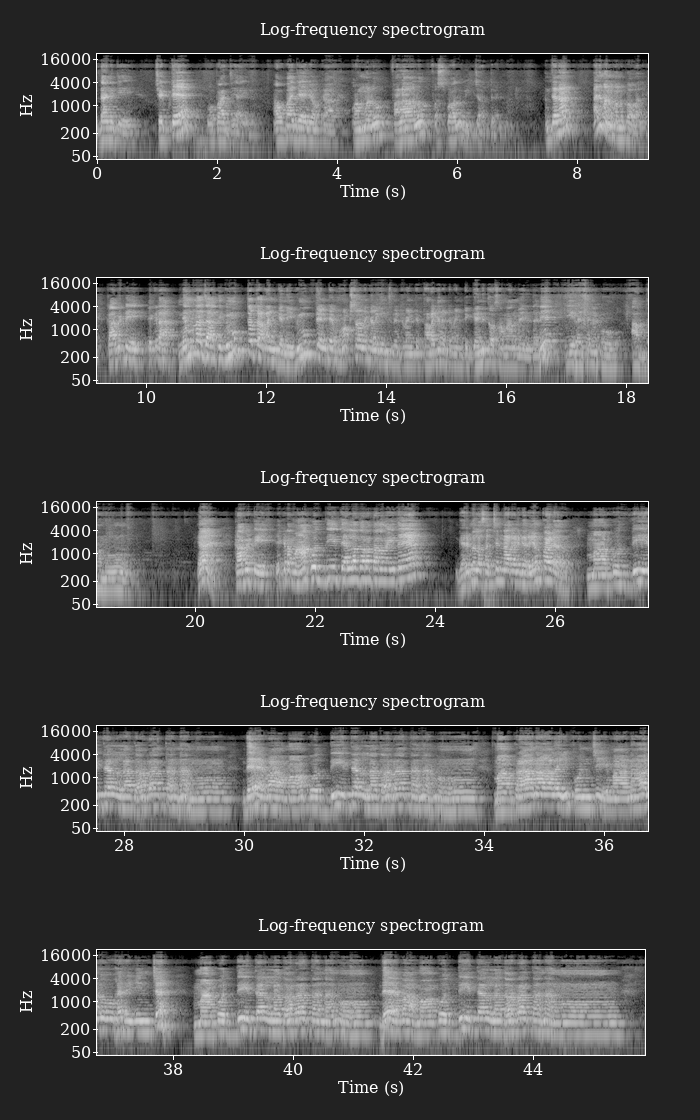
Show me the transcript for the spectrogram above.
దానికి చెట్టే ఉపాధ్యాయులు. ఆ ఉపాధ్యాయుల యొక్క కొమ్మలు ఫలాలు పుష్పాలు విద్యార్థులు అన్నమాట అంతేనా? అని మనం అనుకోవాలి. కాబట్టి ఇక్కడ నిమ్న జాతి విముక్త తరంగని విముక్తి అంటే మోక్షాన్ని కలిగించినటువంటి తరగనటువంటి గనితో సమానమైనదని ఈ రచనకు అర్థము. కాబట్టి ఇక్కడ మా కొద్దీ తెల్ల దొరతనం అయితే గరిమల సత్యనారాయణ గారు ఏం పాడారు? మా కొద్దీ తెల్ల దొరతనము దేవా మా కొద్దీ తెల్ల దొరతనము మా ప్రాణాలై పొంచి మానాలు హరించ మా కొద్ది తెల్ల దొరతనము. దేవా మా కొద్ది తెల్ల దొరతనము.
